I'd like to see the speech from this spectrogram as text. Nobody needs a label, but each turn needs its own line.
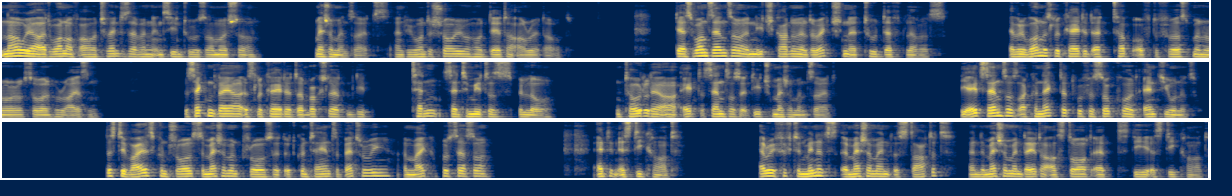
Now we are at one of our 27 in situ soil moisture measurement sites, and we want to show you how data are read out. There's one sensor in each cardinal direction at two depth levels. Level 1 is located at top of the first mineral soil horizon. The second layer is located approximately 10 centimeters below. In total, there are 8 sensors at each measurement site. The 8 sensors are connected with a so-called end unit. This device controls the measurement process. It contains a battery, a microprocessor, and an SD card. Every 15 minutes, a measurement is started, and the measurement data are stored at the SD card.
